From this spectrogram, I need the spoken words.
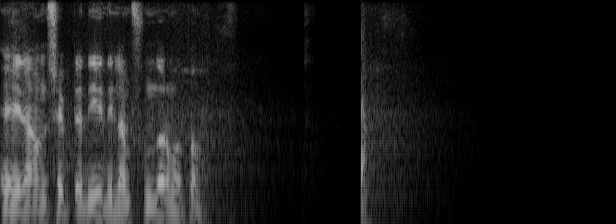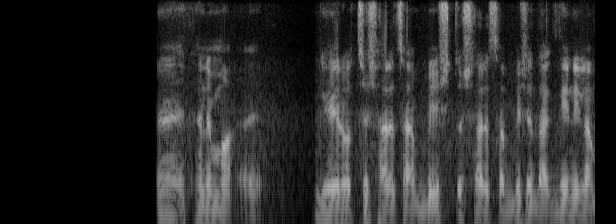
এই রাউন্ড শেপটা দিয়ে দিলাম সুন্দর মতো। এখানে ঘের হচ্ছে সাড়ে ছাব্বিশ, তো সাড়ে ছাব্বিশে দাগ দিয়ে নিলাম।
